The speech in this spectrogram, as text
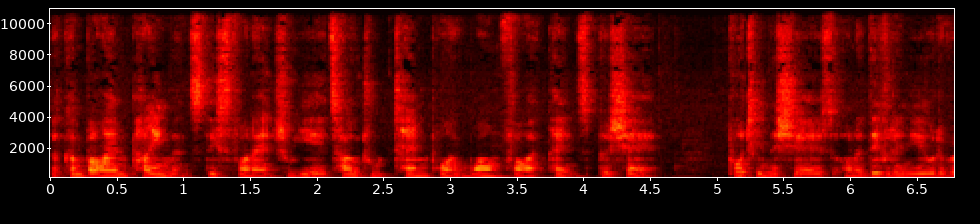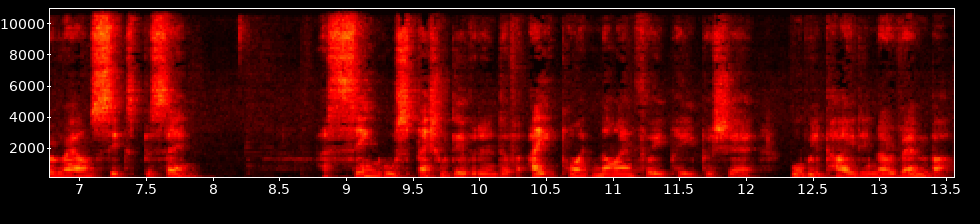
The combined payments this financial year totalled 10.15 pence per share, putting the shares on a dividend yield of around 6%. A single special dividend of 8.93p per share will be paid in November.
